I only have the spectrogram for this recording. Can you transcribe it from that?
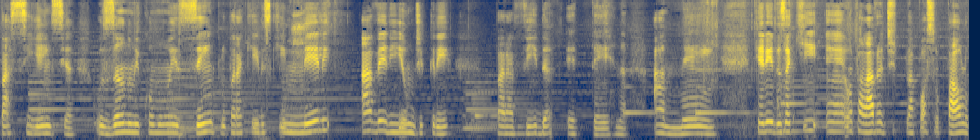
paciência, usando-me como um exemplo para aqueles que nele haveriam de crer para a vida eterna. Amém. Queridos, aqui é uma palavra de, do apóstolo Paulo,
